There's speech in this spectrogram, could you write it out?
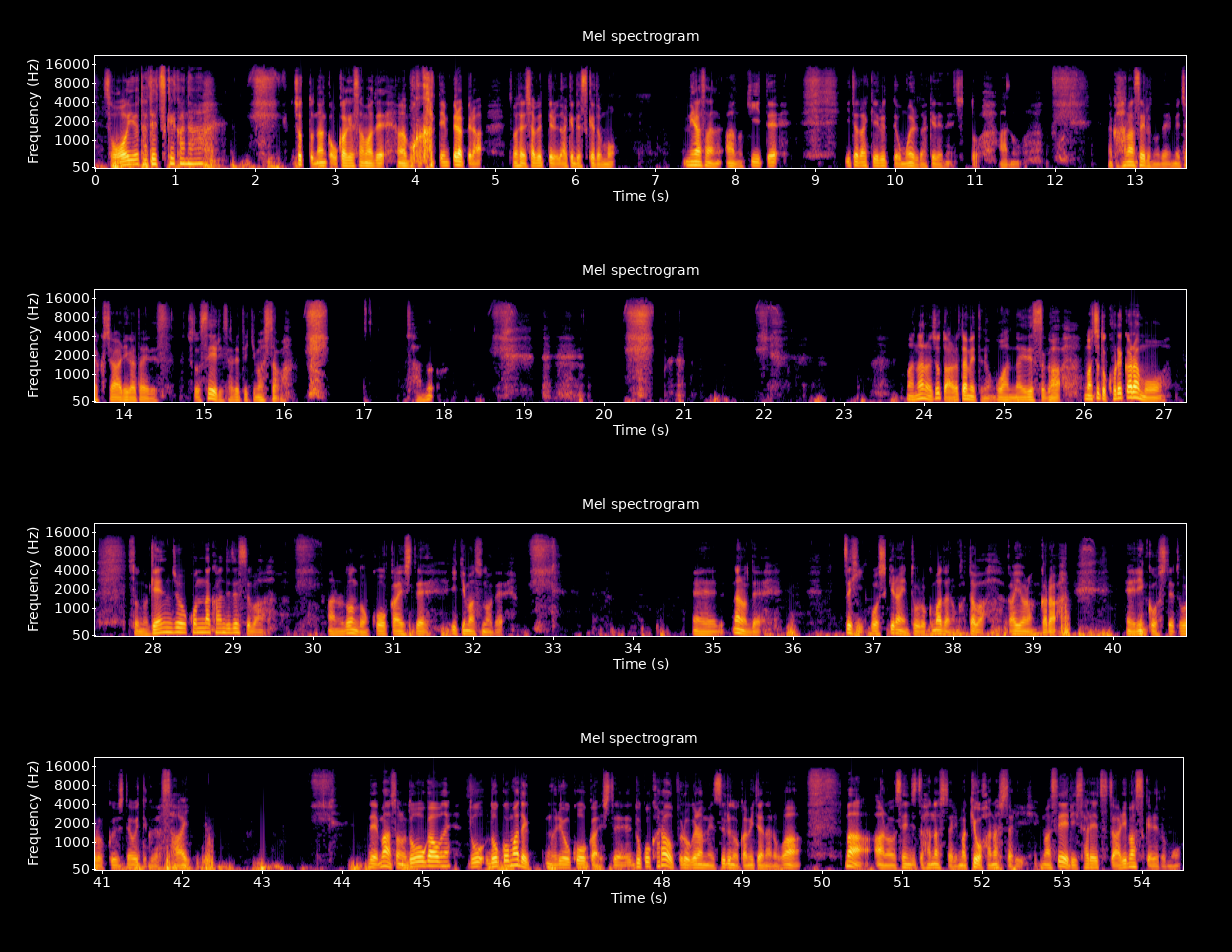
そういう立て付けかな。ちょっとなんかおかげさまで、まあ、僕勝手にペラペラ、すいません、喋ってるだけですけども、皆さん、あの、聞いていただけるって思えるだけでね、ちょっと、あの、なんか話せるのでめちゃくちゃありがたいです。ちょっと整理されてきましたわ。寒。まあ、なのでちょっと改めてのご案内ですが、まあ、ちょっとこれからも、その現状こんな感じですわ。あの、どんどん公開していきますので、えー、なので、ぜひ公式 LINE 登録まだの方は概要欄から、え、リンクをして登録しておいてください。で、まあその動画をね、ど、どこまで無料公開して、どこからをプログラムにするのかみたいなのは、まあ、あの、先日話したり、まあ今日話したり、まあ整理されつつありますけれども、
